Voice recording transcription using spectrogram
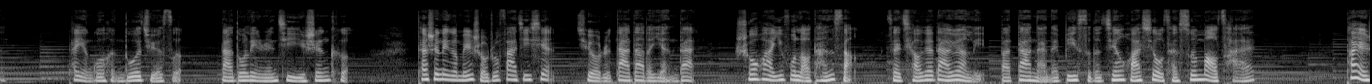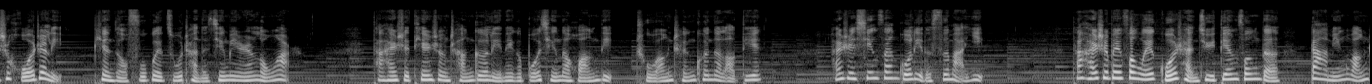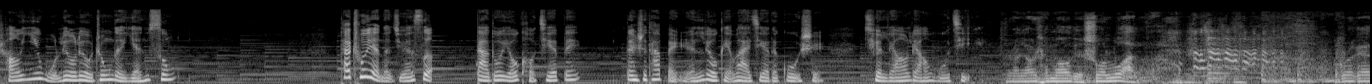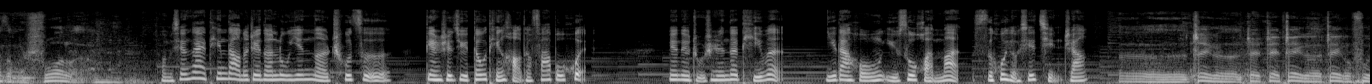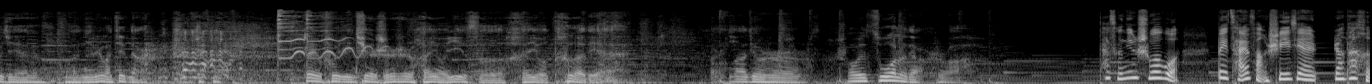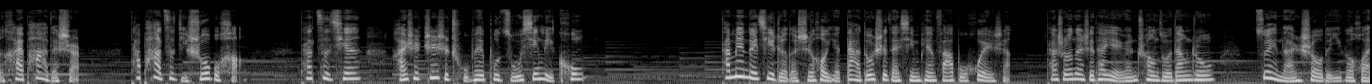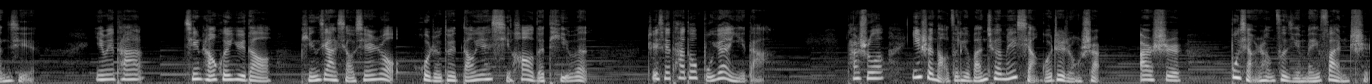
他演过很多角色，大多令人记忆深刻。他是那个没守住发际线，却有着大大的眼袋，说话一副老痰嗓，在乔家大院里把大奶奶逼死的奸猾秀才孙茂才。他也是活着里骗走福贵祖产的精明人龙二。他还是《天盛长歌》里那个薄情的皇帝，楚王陈坤的老爹，还是《新三国》里的司马懿。他还是被奉为国产剧巅峰的《大明王朝一五六六》中的严嵩。他出演的角色大多有口皆碑。但是他本人留给外界的故事，却寥寥无几。让姚晨把我给说乱了，不知道该怎么说了。我们现在听到的这段录音呢，出自电视剧都挺好的发布会，面对主持人的提问，倪大红语速缓慢，似乎有些紧张。呃，这个这这这个这个父亲，你离我近点儿。这个父亲确实是很有意思，很有特点，那就是稍微作了点儿，是吧？他曾经说过，被采访是一件让他很害怕的事儿，他怕自己说不好，他自谦还是知识储备不足，心里空。他面对记者的时候，也大多是在新片发布会上。他说那是他演员创作当中最难受的一个环节，因为他经常会遇到评价小鲜肉或者对导演喜好的提问，这些他都不愿意答。他说，一是脑子里完全没想过这种事儿，二是。不想让自己没饭吃，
